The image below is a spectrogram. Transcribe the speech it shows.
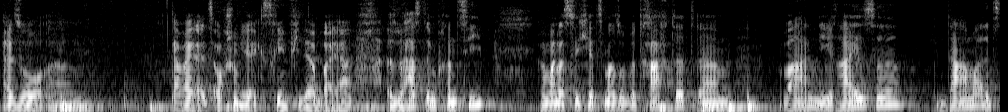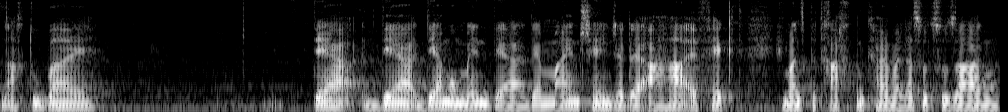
Also ähm, da war ja jetzt auch schon wieder extrem viel dabei. Ja? Also du hast im Prinzip, wenn man das sich jetzt mal so betrachtet, ähm, war die Reise damals nach Dubai der, der, der Moment, der, der Mindchanger, der Aha-Effekt, wie man es betrachten kann, weil das sozusagen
